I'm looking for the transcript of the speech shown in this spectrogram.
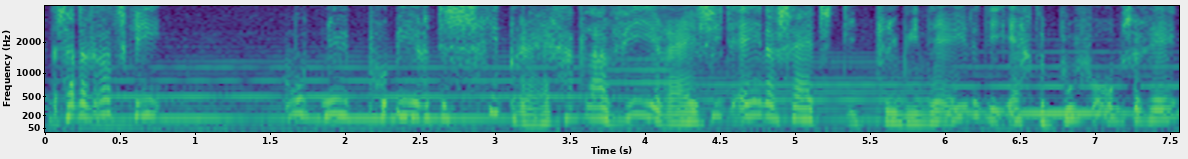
Zadaratsky moet nu proberen te schipperen. Hij gaat laveren. Hij ziet enerzijds die criminelen, die echte boeven om zich heen.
